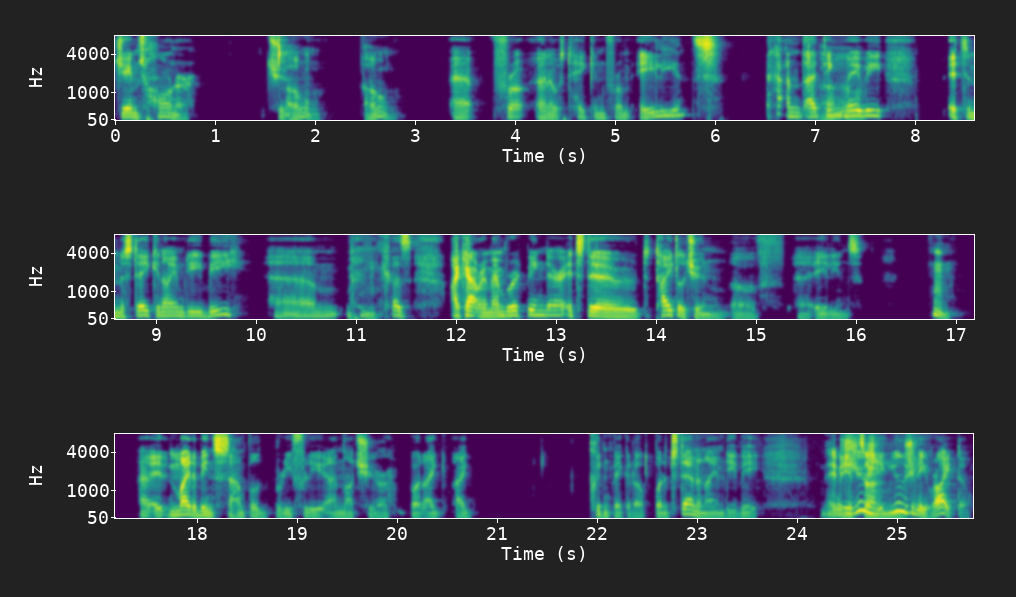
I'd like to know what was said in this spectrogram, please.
James Horner tune, Oh, oh, uh, fro- and it was taken from Aliens, and I think Oh. maybe it's a mistake in IMDb um, Hmm. because I can't remember it being there. It's the, the title tune of uh, Aliens. Hmm. Uh, it might have been sampled briefly. I'm not sure, but I I couldn't pick it up. But it's down on IMDb, maybe which is it's usually on. usually right though.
